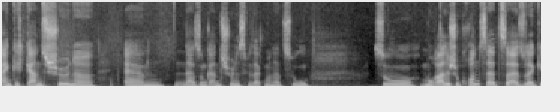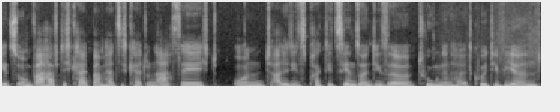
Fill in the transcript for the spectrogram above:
eigentlich ganz schöne, ähm, na, so ein ganz schönes, wie sagt man dazu, so moralische Grundsätze. Also da geht es um Wahrhaftigkeit, Barmherzigkeit und Nachsicht. Und alle, die das praktizieren, sollen diese Tugenden halt kultivieren.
